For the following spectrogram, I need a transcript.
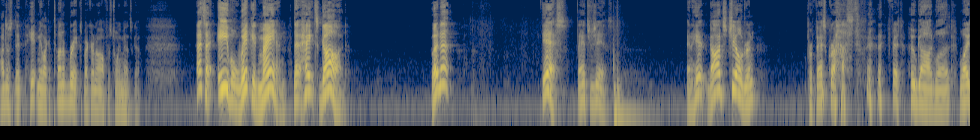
I just it hit me like a ton of bricks back in the office 20 minutes ago. That's an evil, wicked man that hates God. Wasn't it? Yes. The answer is yes. And his, God's children profess Christ, profess who God was. Well,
